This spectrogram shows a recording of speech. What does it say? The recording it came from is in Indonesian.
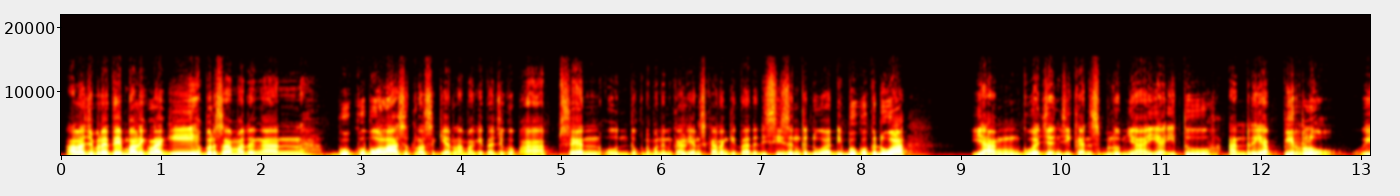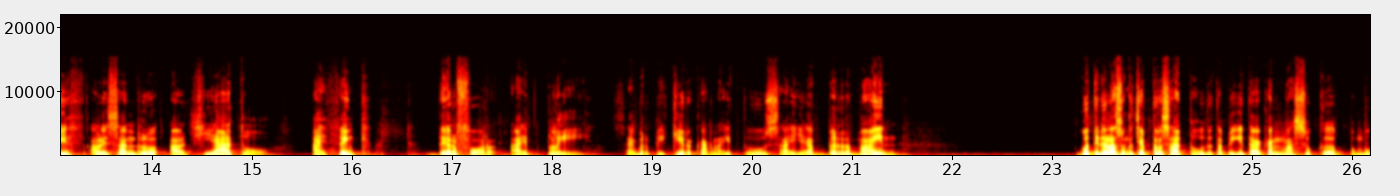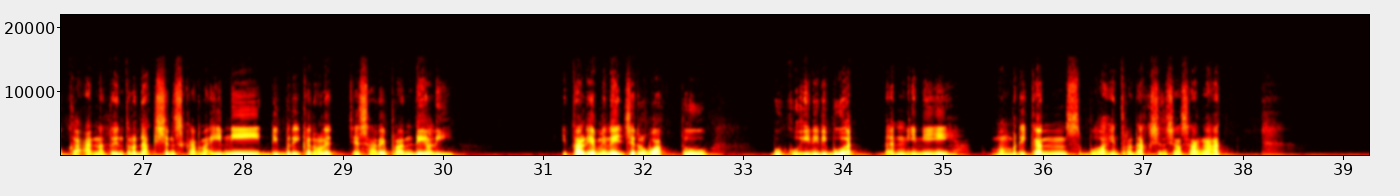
Halo Jepret balik lagi bersama dengan Buku Bola. Setelah sekian lama kita cukup absen untuk nemenin kalian Sekarang kita ada di season kedua, di buku kedua Yang gua janjikan sebelumnya yaitu Andrea Pirlo with Alessandro Alciato. I think, therefore I play. Saya berpikir karena itu saya bermain Gue tidak langsung ke chapter 1 tetapi kita akan masuk ke pembukaan atau introductions karena ini diberikan oleh Cesare Prandelli Italia Manager waktu buku ini dibuat dan ini memberikan sebuah introductions yang sangat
